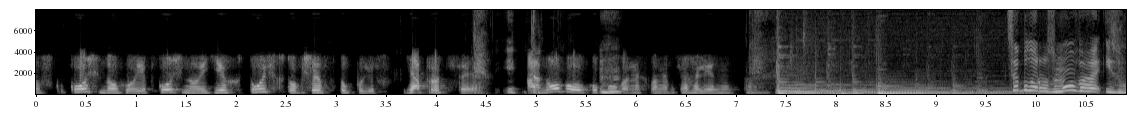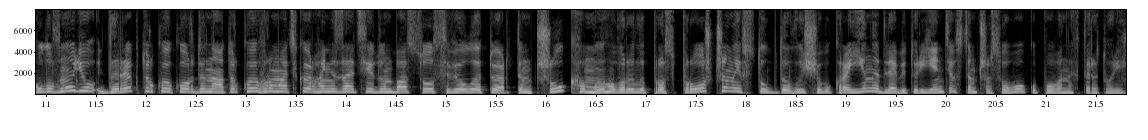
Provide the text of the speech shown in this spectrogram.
в кожного і в кожного є хтось, хто вже вступив. Я про це. І, А так, новоокупованих вони взагалі не знають. Це була розмова із головною директоркою координаторкою громадської організації Донбас СОС Віолетою Артемчук. Ми говорили про спрощений вступ до вишів України для абітурієнтів з тимчасово окупованих територій.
